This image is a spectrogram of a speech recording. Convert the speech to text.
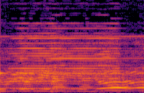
ઉપયોગી રાખજો.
